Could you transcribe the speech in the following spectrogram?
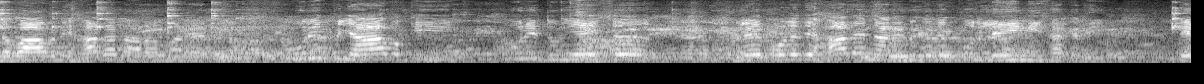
ਨਵਾਬ ਨੇ ਹਾਦਾ ਨਾਰਾ ਮਾਰਿਆ ਸੀ। ਪੂਰੇ ਪੰਜਾਬ ਕੀ ਪੂਰੀ ਦੁਨੀਆ ਇਸ ਮਲੇਰਕੋਟਲੇ ਦੇ ਹਾਦੇ ਨਾਰੇ ਨੂੰ ਕਦੇ ਭੁੱਲ ਹੀ ਨਹੀਂ ਸਕਦੀ। ਤੇ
